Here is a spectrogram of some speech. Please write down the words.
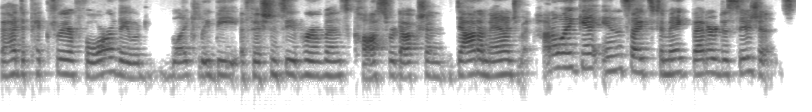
I had to pick three or four, they would likely be efficiency improvements, cost reduction, data management. How do I get insights to make better decisions?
